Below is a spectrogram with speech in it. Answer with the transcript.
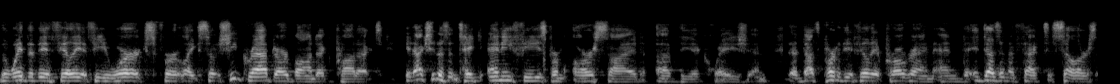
the way that the affiliate fee works for like so she grabbed our bondic product it actually doesn't take any fees from our side of the equation that's part of the affiliate program and it doesn't affect sellers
